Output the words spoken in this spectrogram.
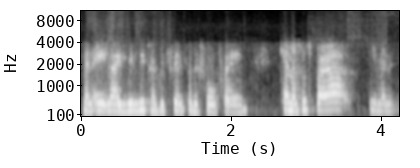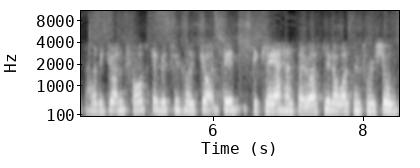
man aner ikke, hvilke konsekvenser det får for en. Kan man så spørge jamen, havde det gjort en forskel, hvis vi havde gjort det? Det klager han sig jo også lidt over til information.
